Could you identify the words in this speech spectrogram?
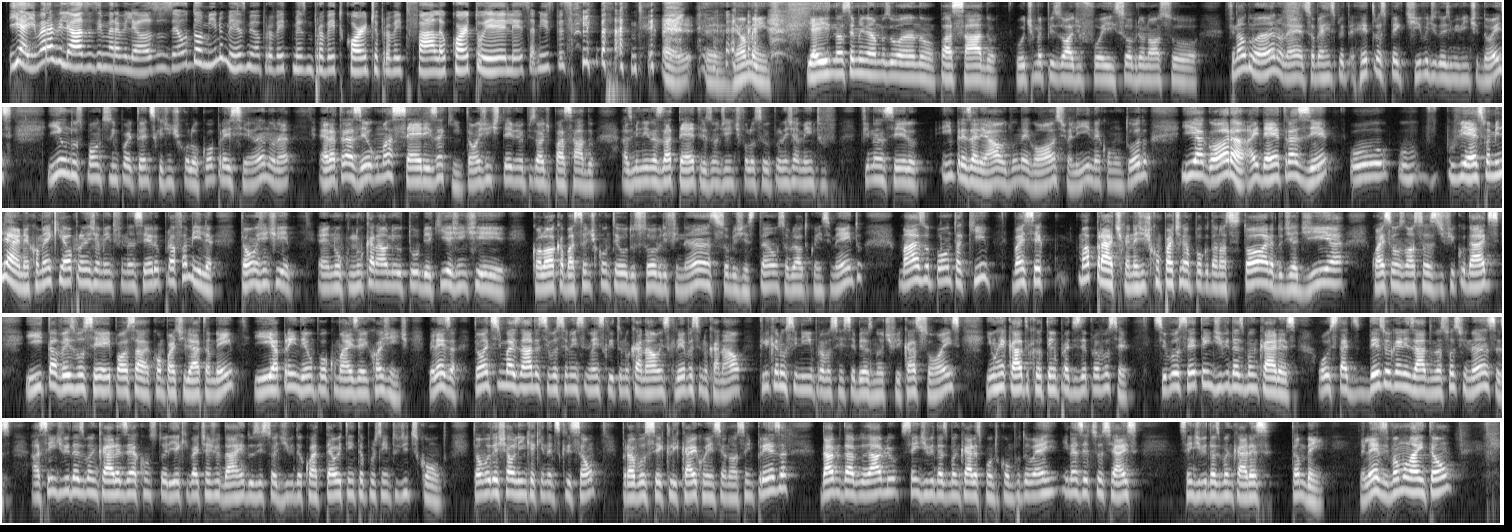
E aí, maravilhosas e maravilhosos, eu domino mesmo, eu aproveito mesmo, aproveito corte, aproveito fala, eu corto ele, essa é a minha especialidade. É, é realmente. E aí, nós terminamos o ano passado o último episódio foi sobre o nosso final do ano, né? Sobre a retrospectiva de 2022. E um dos pontos importantes que a gente colocou para esse ano, né? Era trazer algumas séries aqui. Então a gente teve no episódio passado as meninas da Tetris, onde a gente falou sobre o planejamento financeiro empresarial do negócio ali, né, como um todo. E agora a ideia é trazer o, o, o viés familiar, né? Como é que é o planejamento financeiro para a família. Então a gente é, no, no canal no YouTube aqui a gente coloca bastante conteúdo sobre finanças, sobre gestão, sobre autoconhecimento, mas o ponto aqui vai ser uma prática, né? A gente compartilhar um pouco da nossa história, do dia a dia, quais são as nossas dificuldades e talvez você aí possa compartilhar também e aprender um pouco mais aí com a gente, beleza? Então, antes de mais nada, se você não é inscrito no canal, inscreva-se no canal, clica no sininho para você receber as notificações e um recado que eu tenho para dizer para você. Se você tem dívidas bancárias ou está desorganizado nas suas finanças, a 100 Dívidas Bancárias é a consultoria que vai te ajudar a reduzir sua dívida com até 80% de desconto. Então, vou deixar o link aqui na descrição para você clicar e conhecer a nossa empresa www.semdividasbancarias.com.br e nas redes sociais Sem Dívidas Bancárias também. Beleza? Vamos lá então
